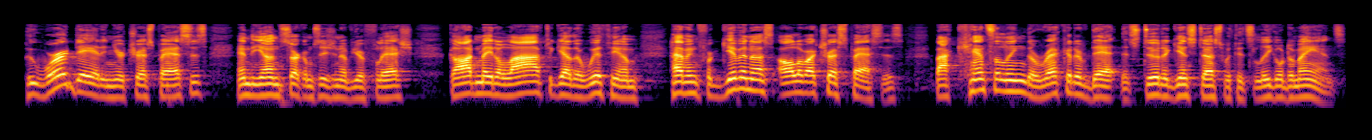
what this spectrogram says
who were dead in your trespasses and the uncircumcision of your flesh, God made alive together with him, having forgiven us all of our trespasses by canceling the record of debt that stood against us with its legal demands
